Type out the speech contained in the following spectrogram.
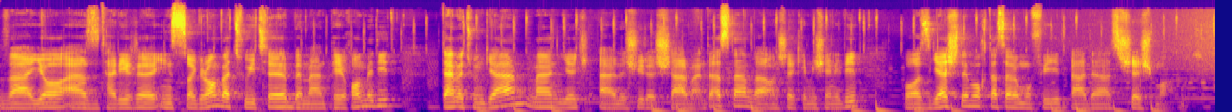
و یا از طریق اینستاگرام و توییتر به من پیغام بدید. دمتون گرم. من یک اردشیر شرمنده هستم و آنچه که میشنیدید بازگشت مختصر و مفید بعد از شش ماه بود.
